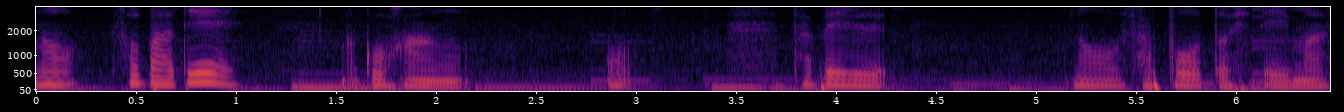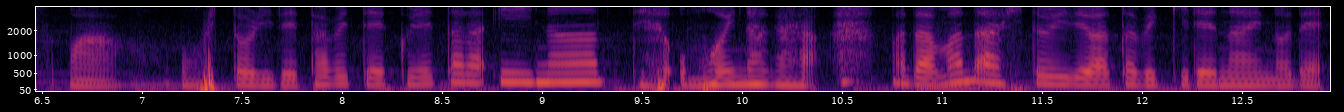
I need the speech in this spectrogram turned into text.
のそばで、まあ、ご飯を食べるのサポートしています。まあお一人で食べてくれたらいいなって 思いながらまだまだ一人では食べきれないので、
